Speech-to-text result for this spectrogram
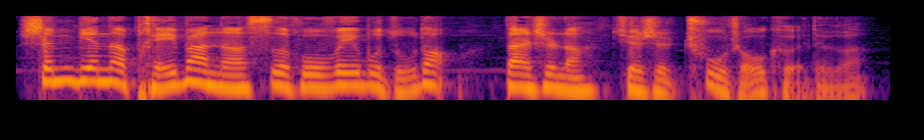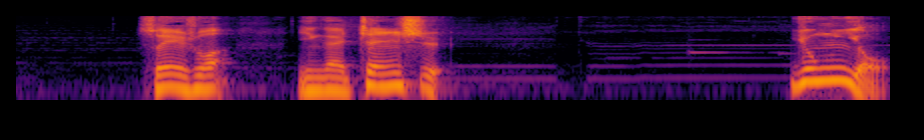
身边的陪伴呢，似乎微不足道，但是呢，却是触手可得。所以说，应该珍视拥有，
